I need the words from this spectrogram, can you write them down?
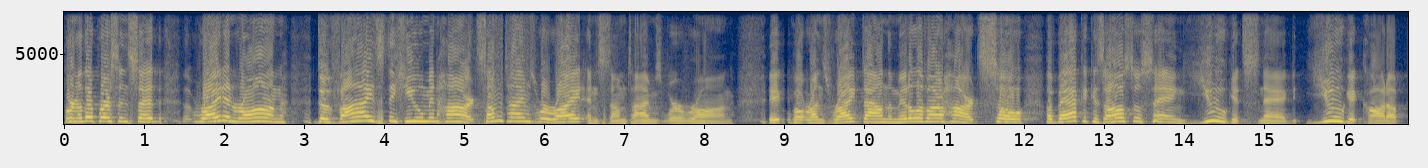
Or another person said, right and wrong divides the human heart. Sometimes we're right and sometimes we're wrong. It runs right down the middle of our hearts. So Habakkuk is also saying, you get snagged, you get caught up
